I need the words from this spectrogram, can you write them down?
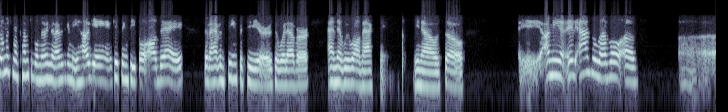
so much more comfortable knowing that I was going to be hugging and kissing people all day that I haven't seen for two years or whatever, and that we were all vaccinated, you know. So, I mean, it adds a level of uh,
